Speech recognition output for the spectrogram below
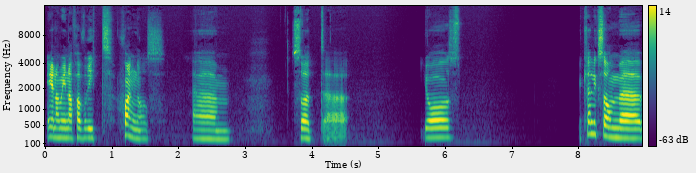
en av mina favoritgenrer. Ehm, så att eh, jag, jag kan liksom eh,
